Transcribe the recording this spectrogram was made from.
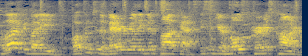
Hello, everybody. Welcome to the Very Really Good Podcast. This is your host, Curtis Connor.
